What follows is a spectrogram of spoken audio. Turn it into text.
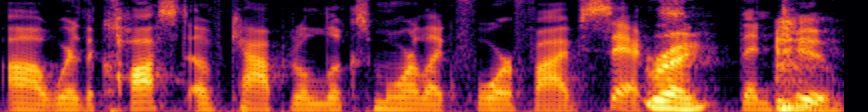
uh, where the cost of capital looks more like four, five, six Right. than two?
